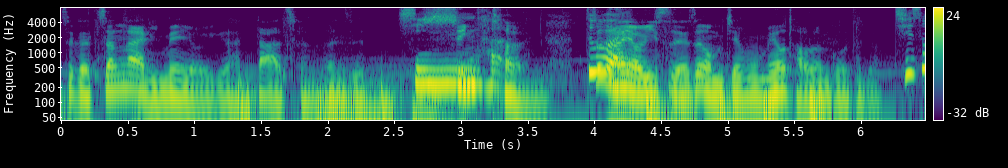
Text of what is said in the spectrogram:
这个真爱里面有一个很大的成分是心疼，心疼这个很有意思的。这个我们节目没有讨论过这个。其实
